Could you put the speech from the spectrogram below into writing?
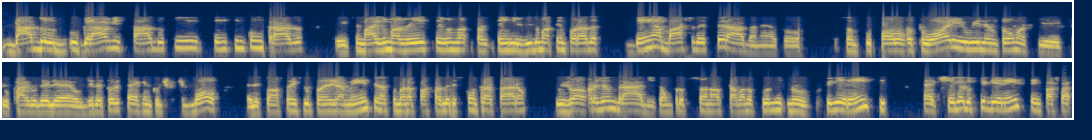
dado o grave estado que tem se encontrado e que mais uma vez teve uma, tem vivido uma temporada bem abaixo da esperada, né? O, São Paulo Autuori e o William Thomas, que, que o cargo dele é o diretor técnico de futebol, eles estão à frente do planejamento e na semana passada eles contrataram o Jorge Andrade, que é um profissional que estava no, no Figueirense, é, que chega do Figueirense, tem passa-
